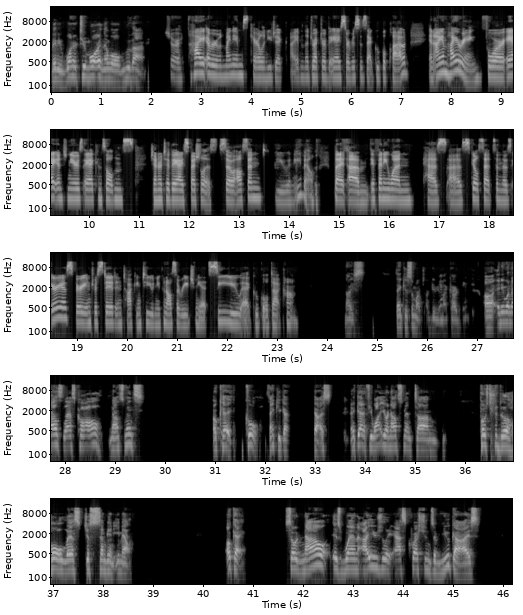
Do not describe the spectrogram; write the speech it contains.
Maybe one or two more, and then we'll move on. Sure. Hi, everyone. My name's Carolyn Ujic. I am the Director of AI Services at Google Cloud, and I am hiring for AI engineers, AI consultants, generative AI specialists. So I'll send you an email. But um, if anyone has uh, skill sets in those areas, very interested in talking to you, and you can also reach me at cu at google.com. Nice. Thank you so much. I'll give you my card. Uh, anyone else? Last call announcements. Okay, cool. Thank you, guys. And again, if you want your announcement um, posted to the whole list, just send me an email. Okay. So now is when I usually ask questions of you guys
